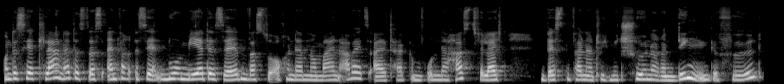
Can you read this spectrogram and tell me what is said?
Und ist ja klar, ne, dass das einfach ist ja nur mehr desselben, was du auch in deinem normalen Arbeitsalltag im Grunde hast. Vielleicht im besten Fall natürlich mit schöneren Dingen gefüllt,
